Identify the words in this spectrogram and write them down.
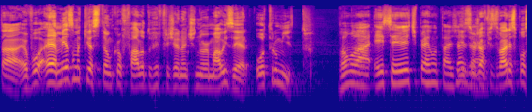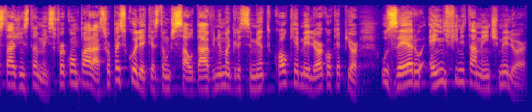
Tá, eu vou. É a mesma questão que eu falo do refrigerante normal e zero. Outro mito. Vamos lá, esse eu ia te perguntar já. Esse já. eu já fiz várias postagens também. Se for comparar, se for para escolher questão de saudável e emagrecimento, qual que é melhor, qual que é pior? O zero é infinitamente melhor.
